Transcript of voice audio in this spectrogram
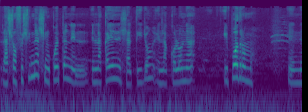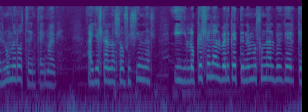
Las oficinas se encuentran en, en la calle de Saltillo, en la colonia Hipódromo, en el número 39. Ahí están las oficinas y lo que es el albergue, tenemos un albergue que,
